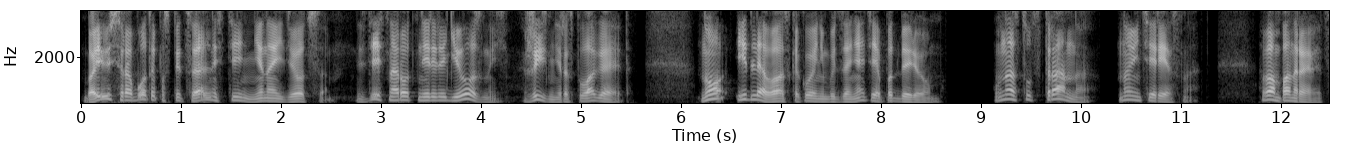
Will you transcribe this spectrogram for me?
«Боюсь, работы по специальности не найдется. Здесь народ нерелигиозный, жизнь не располагает. Но и для вас какое-нибудь занятие подберем. У нас тут странно, но интересно. Вам понравится».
